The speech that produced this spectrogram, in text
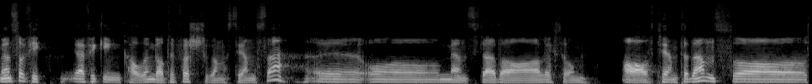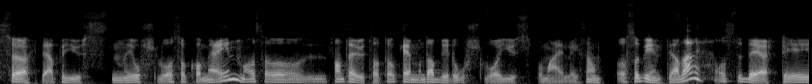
Men så fikk jeg fikk innkalling da til førstegangstjeneste. Eh, og mens jeg da liksom avtjente den, så søkte jeg på jussen i Oslo, og så kom jeg inn. Og så fant jeg ut at ok, men da blir det Oslo og juss på meg, liksom. Og så begynte jeg der og studerte i,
